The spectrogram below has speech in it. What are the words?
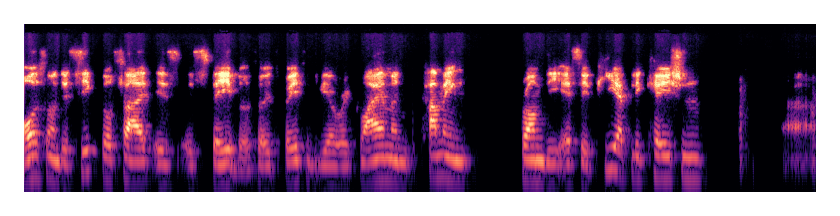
also on the SQL side is, is stable. So it's basically a requirement coming from the SAP application, uh,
